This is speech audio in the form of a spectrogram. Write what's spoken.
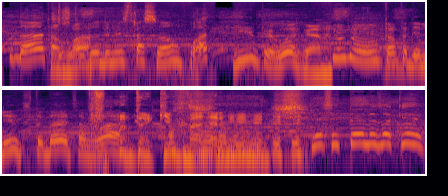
Estudante, Tá voar? estudo administração. What? Ih, pegou, cara? Não, não. Tropa de elite, estudante, sabe voar? Puta que pariu. E esse tênis aqui?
